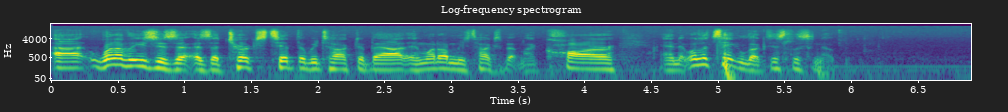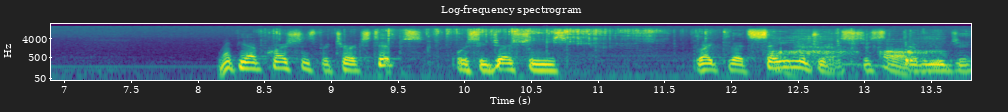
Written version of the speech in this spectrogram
Uh, one of these is a, is a Turk's tip that we talked about, and one of them he talks about my car. And well, let's take a look. Just listen up. If you have questions for Turk's Tips or suggestions, write to that same address, just Oh. WG.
